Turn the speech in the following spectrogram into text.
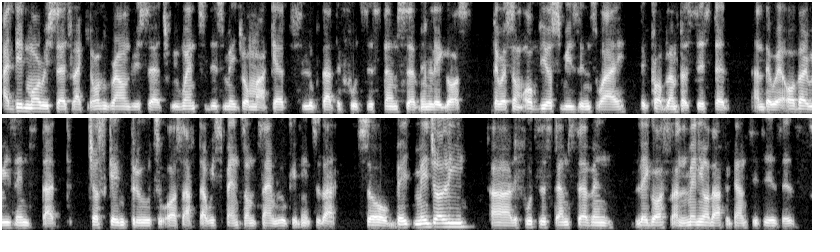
I did more research, like on ground research. We went to these major markets, looked at the food system served in Lagos. There were some obvious reasons why the problem persisted, and there were other reasons that just came through to us after we spent some time looking into that. So, majorly, uh, the food system serving Lagos and many other African cities is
